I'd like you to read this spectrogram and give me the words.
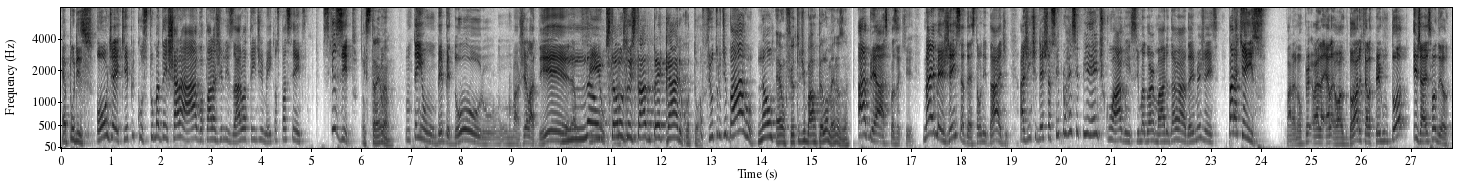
É por isso. onde a equipe costuma deixar a água para agilizar o atendimento aos pacientes. Esquisito. Estranho mesmo. Não tem um bebedouro, uma geladeira, um não, filtro. estamos no estado precário, Cotô. Um filtro de barro. Não. É um filtro de barro, pelo menos, né? Abre aspas aqui. Na emergência desta unidade, a gente deixa sempre um recipiente com água em cima do armário da, da emergência. Para que isso? Para não per... ela, ela, eu adoro que ela perguntou e já respondeu.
